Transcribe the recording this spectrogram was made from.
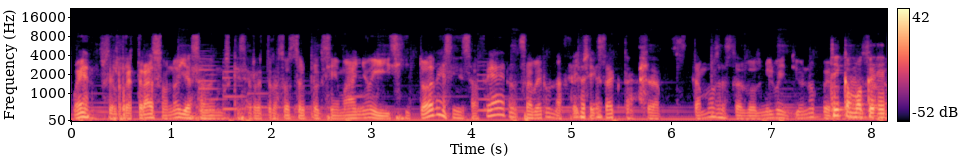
bueno, pues el retraso, ¿no? Ya sabemos que se retrasó hasta el próximo año y si, todavía sin saber, saber una fecha exacta. O sea, estamos hasta el 2021, pero sí, como que,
